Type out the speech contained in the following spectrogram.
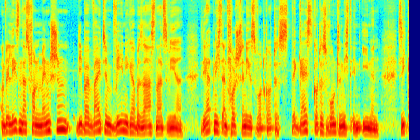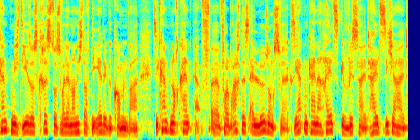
Und wir lesen das von Menschen, die bei weitem weniger besaßen als wir. Sie hatten nicht ein vollständiges Wort Gottes. Der Geist Gottes wohnte nicht in ihnen. Sie kannten nicht Jesus Christus, weil er noch nicht auf die Erde gekommen war. Sie kannten noch kein äh, äh, vollbrachtes Erlösungswerk. Sie hatten keine Heilsgewissheit, Heilssicherheit,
